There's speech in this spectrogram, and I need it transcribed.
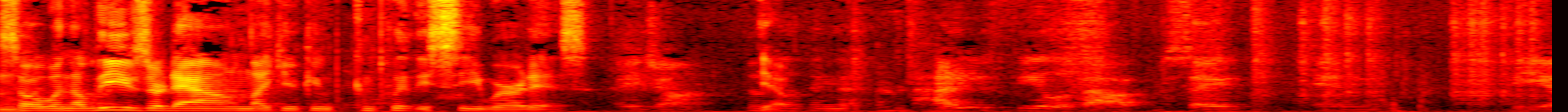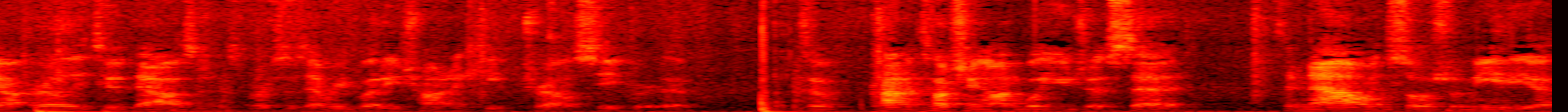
So when the leaves are down, like you can completely see where it is. Hey John, Yeah. how do you feel about say in the uh, early 2000s versus everybody trying to keep trails secretive? So kind of touching on what you just said, to now in social media,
